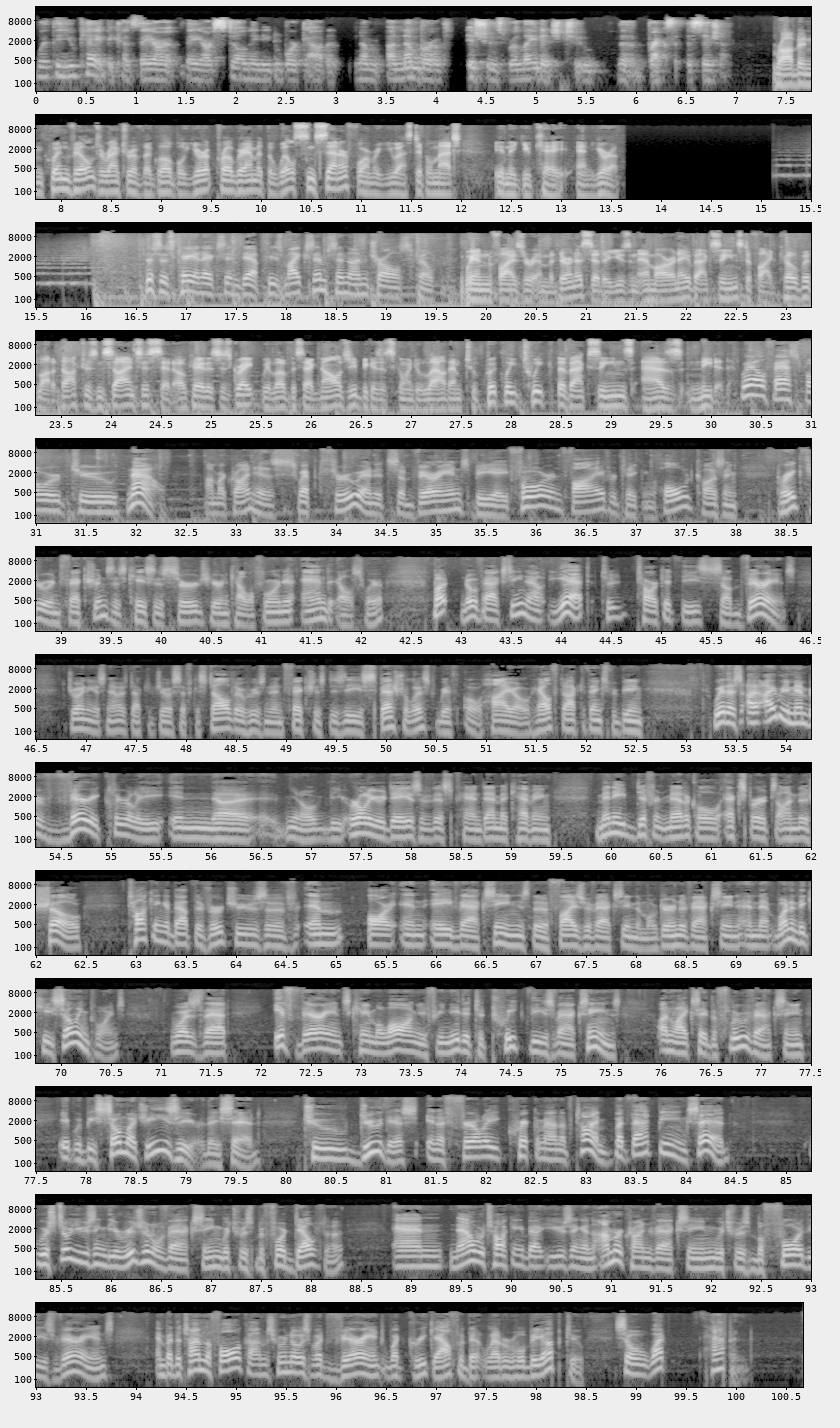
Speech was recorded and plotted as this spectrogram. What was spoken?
with the UK because they are they are still needing to work out a, num- a number of issues related to the Brexit decision. Robin Quinville, director of the Global Europe program at the Wilson Center, former U.S. diplomat in the UK and Europe. This is KNX In Depth. He's Mike Simpson. I'm Charles Feldman. When Pfizer and Moderna said they're using mRNA vaccines to fight COVID, a lot of doctors and scientists said, okay, this is great. We love the technology because it's going to allow them to quickly tweak the vaccines as needed. Well, fast forward to now. Omicron has swept through, and its subvariants BA4 and 5 are taking hold, causing breakthrough infections as cases surge here in California and elsewhere. But no vaccine out yet to target these subvariants. Joining us now is Dr. Joseph Gastaldo, who's an infectious disease specialist with Ohio Health. Doctor, thanks for being with us. I, I remember very clearly in uh, you know the earlier days of this pandemic having many different medical experts on this show talking about the virtues of mRNA vaccines, the Pfizer vaccine, the Moderna vaccine, and that one of the key selling points was that if variants came along, if we needed to tweak these vaccines, unlike, say, the flu vaccine, it would be so much easier, they said, to do this in a fairly quick amount of time. But that being said, we're still using the original vaccine, which was before Delta, and now we're talking about using an Omicron vaccine, which was before these variants. And by the time the fall comes, who knows what variant, what Greek alphabet letter we'll be up to. So, what happened?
